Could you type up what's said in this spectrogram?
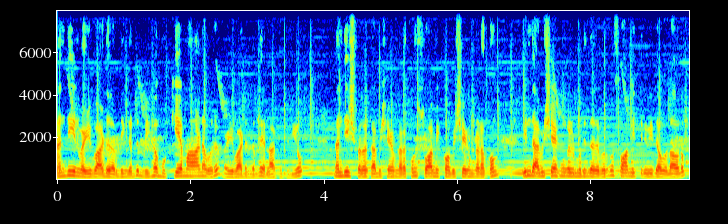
நந்தியின் வழிபாடு அப்படிங்கிறது மிக முக்கியமான ஒரு வழிபாடுங்கிறது எல்லாருக்கும் தெரியும். நந்தீஸ்வரருக்கு அபிஷேகம் நடக்கும் சுவாமிக்கும் அபிஷேகம் நடக்கும். இந்த அபிஷேகங்கள் முடிந்தது பிறகும் சுவாமி திருவிழா வரும்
